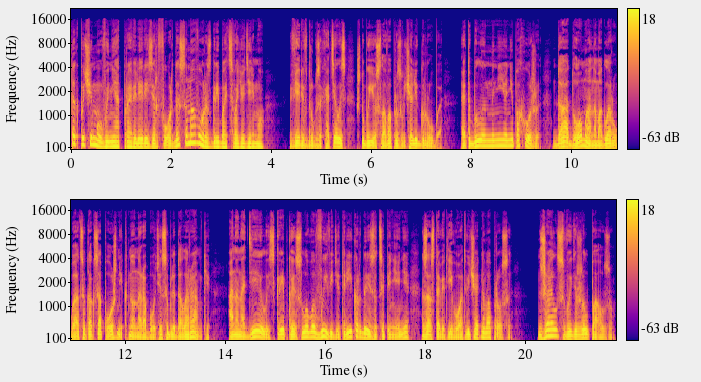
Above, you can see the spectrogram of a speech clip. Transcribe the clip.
«Так почему вы не отправили Резерфорда самого разгребать свое дерьмо?» Вере вдруг захотелось, чтобы ее слова прозвучали грубо. Это было на нее не похоже. Да, дома она могла ругаться как сапожник, но на работе соблюдала рамки. Она надеялась, крепкое слово выведет Рикарда из оцепенения, заставит его отвечать на вопросы. Джайлс выдержал паузу.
